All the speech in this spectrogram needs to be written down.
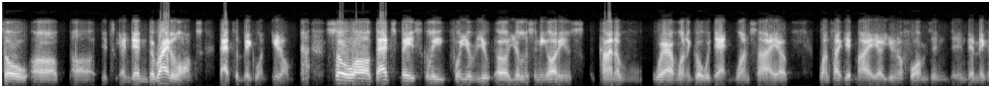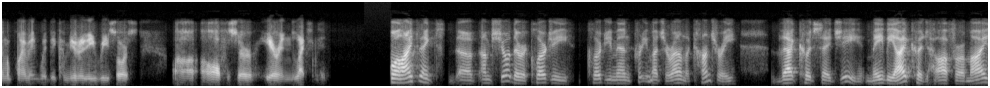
so uh, uh, it's and then the ride-alongs. That's a big one, you know. So uh, that's basically for your view, uh, your listening audience, kind of where I want to go with that. Once I uh, once I get my uh, uniforms and and then make an appointment with the community resource uh, officer here in Lexington. Well, I think uh, I'm sure there are clergy clergymen pretty much around the country that could say, gee, maybe I could offer my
